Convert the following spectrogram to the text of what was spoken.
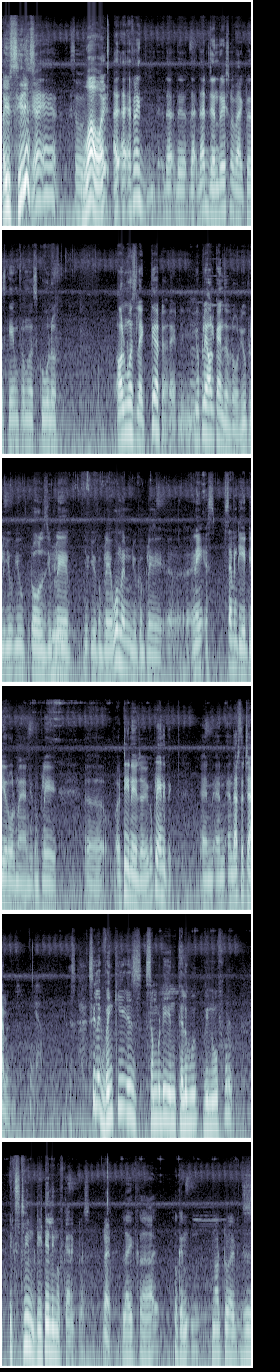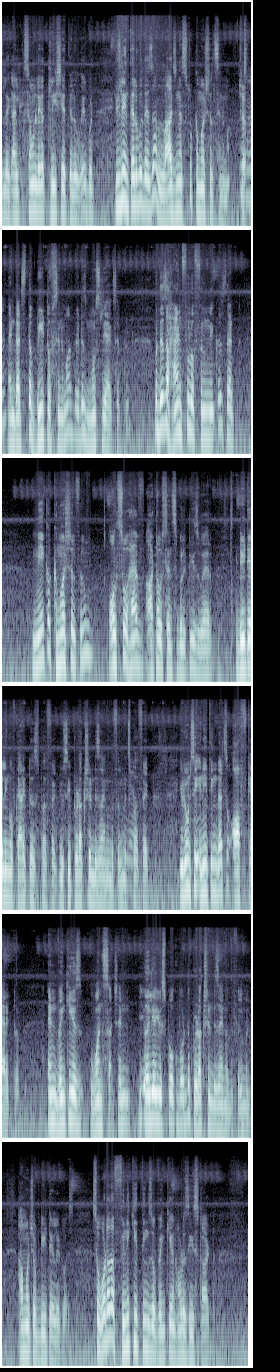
Are you serious? Yeah, yeah, yeah. So Wow. I, I, I I feel like that, the, that that generation of actors came from a school of almost like theater, right? You, you play all kinds of roles. You play you, you roles. You play you, you can play a woman. You can play uh, an eight, a 70, 80 year old man. You can play uh, a teenager. You can play anything, and and and that's the challenge. yeah. see, like Venki is somebody in Telugu we know for extreme detailing of characters. Right. like uh, okay not to uh, this is like i'll sound like a cliche telugu guy but usually in telugu there's a largeness to commercial cinema Sure. and that's the beat of cinema that is mostly accepted but there's a handful of filmmakers that make a commercial film also have art house sensibilities where detailing of characters is perfect you see production design on the film it's Yeah. perfect you don't see anything that's off character and Venki is one such and earlier you spoke about the production design of the film and how much of detail it was so what are the finicky things of Venki and how does he start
